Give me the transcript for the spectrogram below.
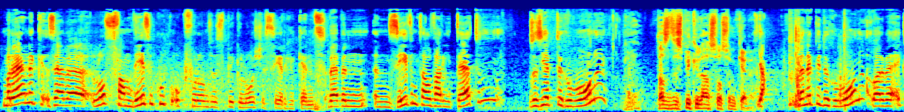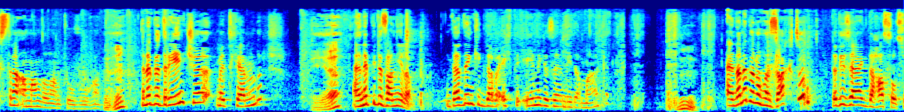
Maar eigenlijk zijn wij los van deze koek ook voor onze speculoosjes zeer gekend. We hebben een zevental variëteiten. Dus je hebt de gewone. Dat is de speculaas zoals we hem kennen. Ja. Dan heb je de gewone, waar wij extra amandelen aan toevoegen. Dan hebben we er eentje met gember. Ja? En dan heb je de vanille. Dat denk ik dat we echt de enige zijn die dat maken. En dan hebben we nog een zachte. Dat is eigenlijk de hasselt.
